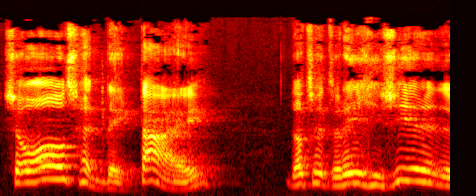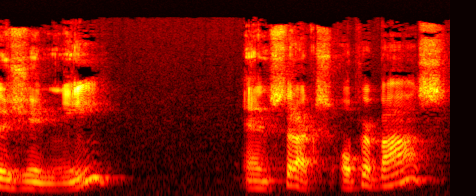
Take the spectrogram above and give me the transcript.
Zoals het detail dat het regisserende genie en straks opperbaas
